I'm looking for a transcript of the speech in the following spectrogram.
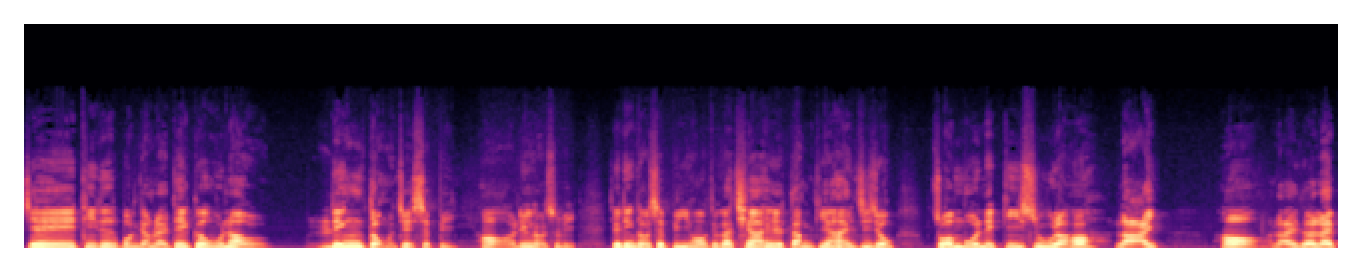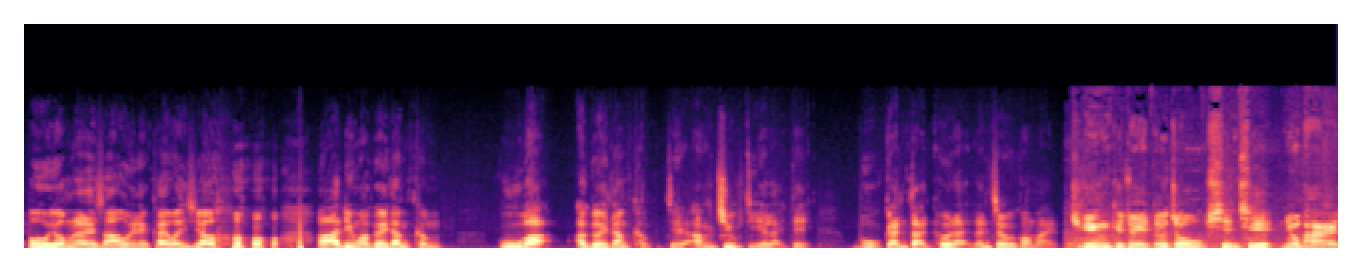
这铁道饭店内底佫有闹。冷冻的这设备，吼，冷冻设备，这冷冻设备吼，就甲请迄个东京的这种专门的技术啦，吼，来，吼，来的来保养来啥货呢？开玩笑，啊，另外个会当坑牛肉，啊，个会当坑这红酒伫个内底，无简单。后来咱做看卖，这间叫做德州鲜切牛排。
